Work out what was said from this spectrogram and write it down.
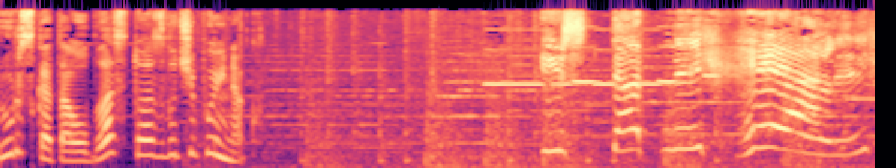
Рурската област, тоа звучи поинаку. Ist das nicht herrlich?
